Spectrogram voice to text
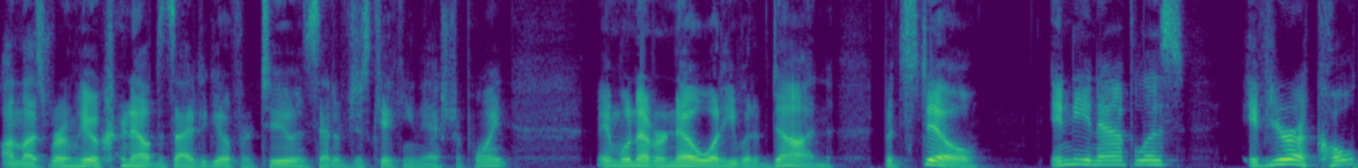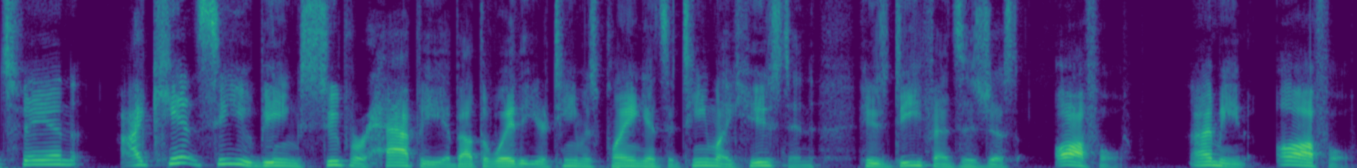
unless Romeo Crennel decided to go for two instead of just kicking the extra point. And we'll never know what he would have done. But still, Indianapolis, if you're a Colts fan, I can't see you being super happy about the way that your team is playing against a team like Houston, whose defense is just awful. I mean, awful.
